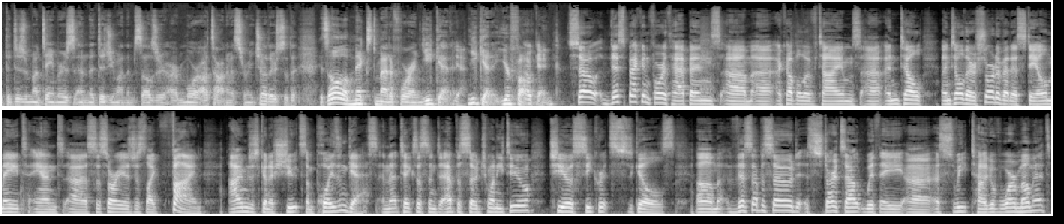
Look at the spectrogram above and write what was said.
Digimon tamers, and the Digimon themselves are, are more autonomous from each other. So the, it's all a mixed metaphor, and you get it. Yeah. You get it. You're following. Okay, so this back and forth happens um, uh, a couple of times uh, until until they're sort of at a stalemate, and uh, Sasori is just like, "Fine, I'm just gonna shoot some poison gas," and that takes us into episode 22, Chiyo's secret skills. Um, this episode starts out with a uh, a sweet tug of war moment.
